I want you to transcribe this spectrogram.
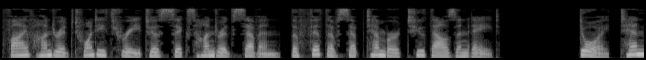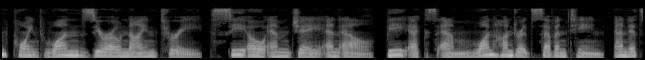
523 to 607 the 5th of September 2008 doi 10.1093 COMJNL BXM 117 and its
